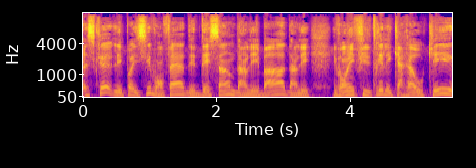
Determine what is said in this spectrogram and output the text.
est-ce que les policiers vont faire des descentes dans les bars, dans les, ils vont infiltrer les karaokés?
